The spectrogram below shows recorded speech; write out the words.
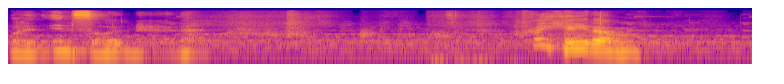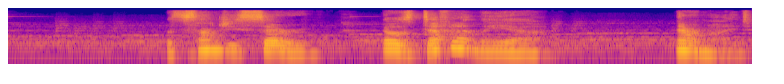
what an insolent man. I hate him. But Songi Seru, that was definitely, uh... Never mind.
